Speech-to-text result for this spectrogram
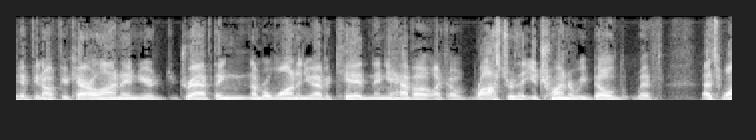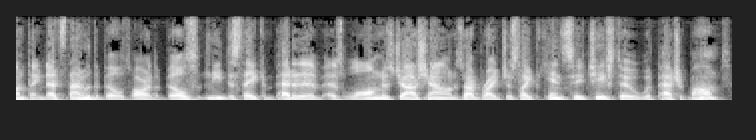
if you know if you're Carolina and you're drafting number one and you have a kid and then you have a like a roster that you're trying to rebuild with. That's one thing. That's not who the Bills are. The Bills need to stay competitive as long as Josh Allen is upright, just like the Kansas City Chiefs do with Patrick Mahomes.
